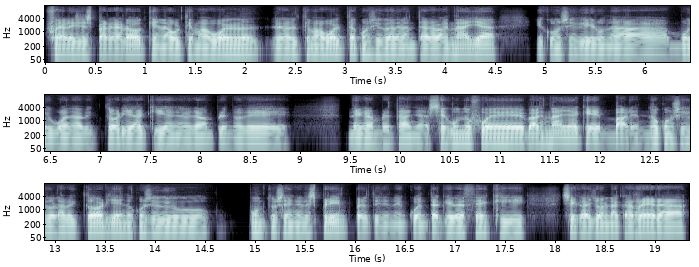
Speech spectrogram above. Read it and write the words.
fue Alex Espargaró, que en la última, vuelta, la última vuelta consiguió adelantar a Bagnaya y conseguir una muy buena victoria aquí en el Gran Premio de, de Gran Bretaña. Segundo fue Bagnaya, que vale, no consiguió la victoria y no consiguió puntos en el sprint, pero teniendo en cuenta que Bezeki se cayó en la carrera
